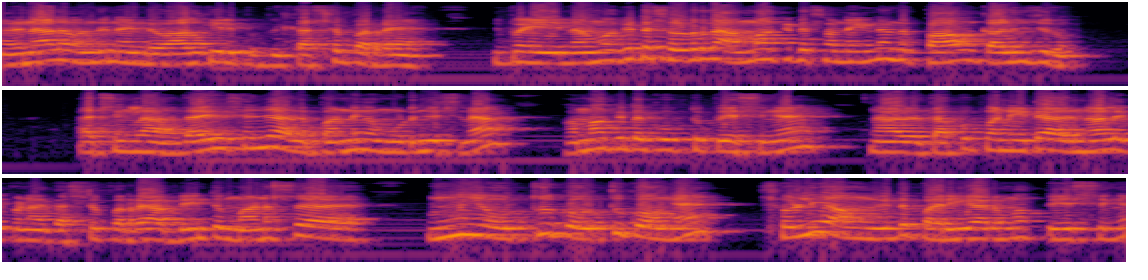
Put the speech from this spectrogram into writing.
அதனால வந்து நான் இந்த வாழ்க்கையில் இப்ப இப்படி கஷ்டப்படுறேன். இப்ப நம்ம கிட்ட சொல்றது அம்மா கிட்ட சொன்னீங்கன்னா அந்த பாவம் கழிஞ்சிரும். ஆச்சுங்களா? தயவு செஞ்சு அதை பண்ணுங்க முடிஞ்சிச்சுன்னா அம்மா கிட்ட கூப்பிட்டு பேசுங்க. நான் அதை தப்பு பண்ணிட்டேன் அதனால இப்ப நான் கஷ்டப்படுறேன் அப்படின்ட்டு மனச உண்மையை ஒற்றுக்க ஒத்துக்கோங்க. சொல்லி அவங்க கிட்ட பரிகாரமா பேசுங்க.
